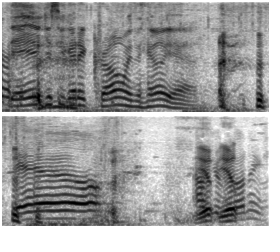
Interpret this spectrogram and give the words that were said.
Damn, Jesse got a crown, hell yeah. Ew. Yep, yep. running shit?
